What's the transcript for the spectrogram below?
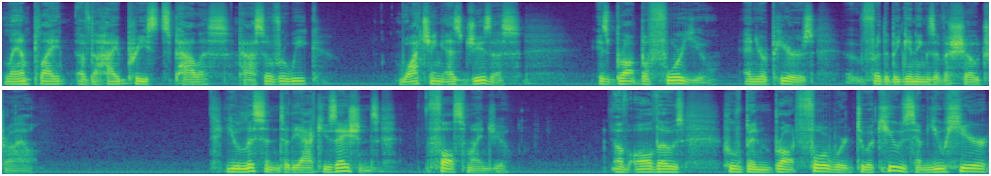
lamplight of the high priest's palace, Passover week, watching as Jesus is brought before you and your peers for the beginnings of a show trial. You listen to the accusations, false, mind you, of all those who've been brought forward to accuse him. You hear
